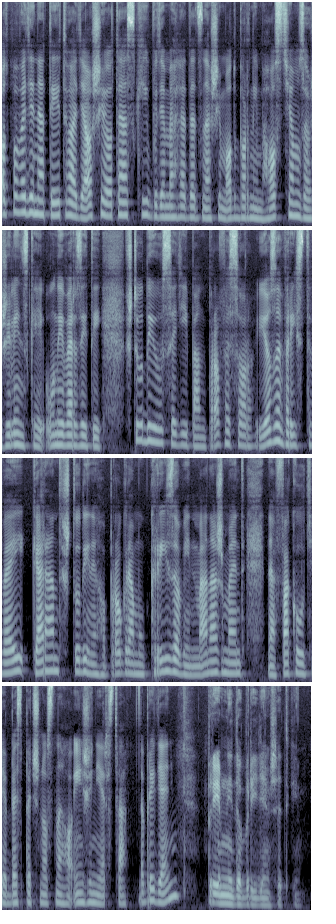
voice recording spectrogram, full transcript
Odpovede na tieto a ďalšie otázky budeme hľadať s našim odborným hostom zo Žilinskej univerzity. V štúdiu sedí pán profesor Jozef Ristvej, garant študijného programu Krízový manažment na Fakulte bezpečnostného inžinierstva. Dobrý deň. Príjemný dobrý deň všetkým.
